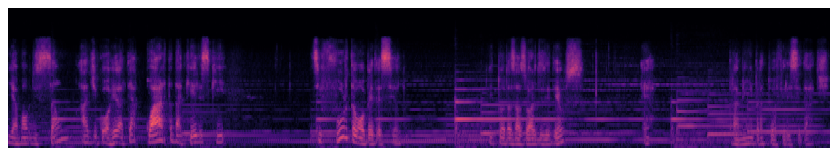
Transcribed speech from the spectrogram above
E a maldição há de correr até a quarta daqueles que se furtam a obedecê-lo. E todas as ordens de Deus é para mim e para a tua felicidade.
